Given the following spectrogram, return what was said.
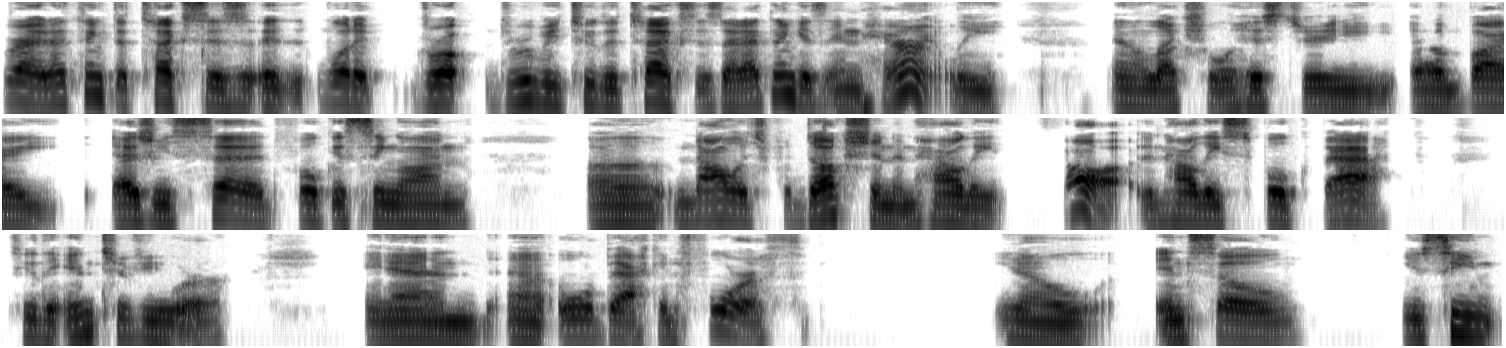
Right. I think the text is it, what it drew, drew me to the text is that I think is inherently intellectual history uh, by, as you said, focusing on uh, knowledge production and how they thought and how they spoke back to the interviewer and uh, or back and forth, you know. And so you seem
